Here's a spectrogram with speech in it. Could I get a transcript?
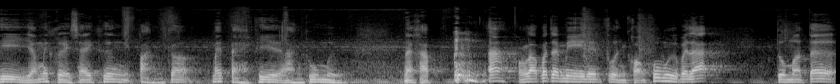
ที่ยังไม่เคยใช้เครื่องปั่นก็ไม่แปลกที่จะอ่านคู่มือ นะครับอะของเราก็จะมีในส่วนของคู่มือไปแล้ว ตัวมอเตอร์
